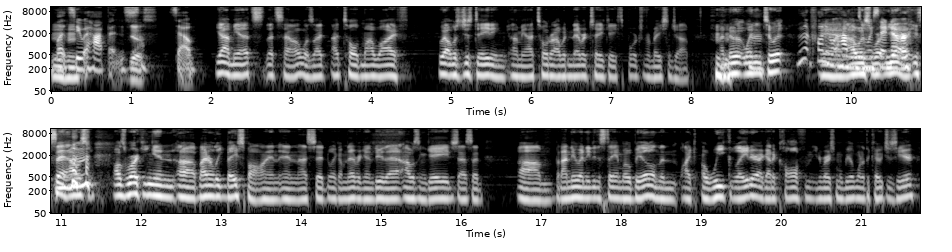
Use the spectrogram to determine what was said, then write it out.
let's see what happens Yes. so Yeah, I mean that's that's how I was. I, I told my wife, who I was just dating, I mean I told her I would never take a sports information job. I knew it went into it. Isn't that funny what and I happens was when we wor- say yeah, never? you say I was I was working in uh, minor league baseball, and, and I said like I'm never gonna do that. I was engaged. I said, um, but I knew I needed to stay in Mobile, and then like a week later, I got a call from the University of Mobile, one of the coaches here,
